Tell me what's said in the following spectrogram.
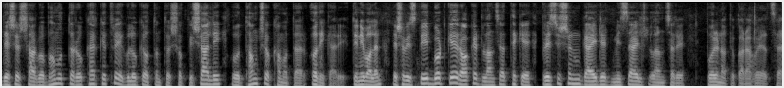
দেশের সার্বভৌমত্ব রক্ষার ক্ষেত্রে এগুলোকে অত্যন্ত শক্তিশালী ও ধ্বংস ক্ষমতার অধিকারী। তিনি বলেন, এসব স্পিডবোটকে রকেট লঞ্চার থেকে প্রেসিশন গাইডেড মিসাইল লঞ্চারে পরিণত করা হয়েছে।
